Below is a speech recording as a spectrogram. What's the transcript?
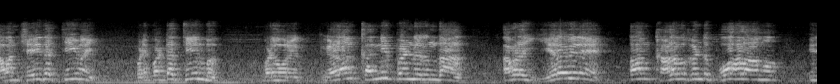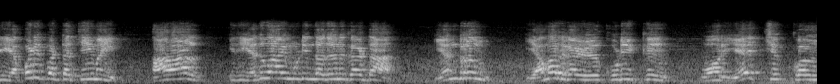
அவன் செய்த தீமை இப்படிப்பட்ட தீம்பு இப்படி ஒரு இளம் கன்னி பெண் இருந்தால் அவளை இரவிலே அவன் களவு கண்டு போகலாமோ? இது எப்படிப்பட்ட தீமை? ஆனால் இது எதுவாய் முடிந்ததுன்னு கேட்டா என்றும் யமர்கள் குடிக்கு ஓர் ஏச்சுக்கொள்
